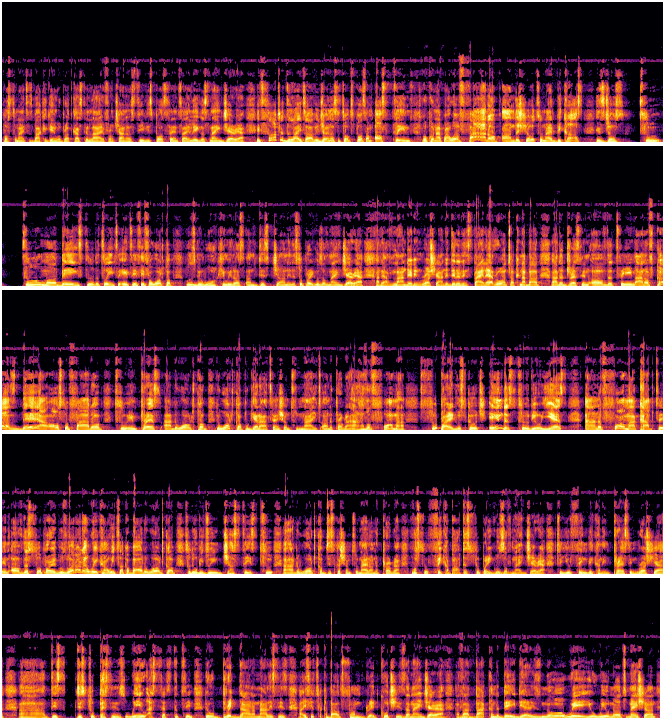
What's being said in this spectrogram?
Sports Tonight is back again. We're broadcasting live from Channels TV Sports Center in Lagos, Nigeria. It's such a delight to have you join us to talk sports. I'm Austin Okonakwa. We're fired up on the show tonight because it's just two Two more days to the 2018 FIFA World Cup. Who's been working with us on this journey? The Super Eagles of Nigeria, and they have landed in Russia and they did it in style. Everyone talking about uh, the dressing of the team. And of course, they are also fired up to impress at the World Cup. The World Cup will get our attention tonight on the program. I have a former Super Eagles coach in the studio, yes, and a former captain of the Super Eagles. What other way can we talk about the World Cup? So will be doing justice to uh, the World Cup discussion tonight on the program. What's to think about the Super Eagles of Nigeria? Do you think they can impress in Russia? Uh, this these two persons will assess the team. They will break down analysis. Uh, if you talk about some great coaches that Nigeria have had back in the day, there is no way you will not mention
